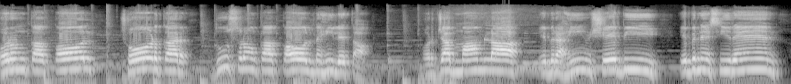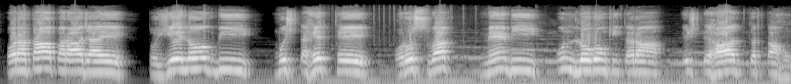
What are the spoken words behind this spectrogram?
और उनका कौल छोड़कर दूसरों का कौल नहीं लेता। और जब मामला इब्राहिम, शेबी, इबन सीरेन और अता पर आ जाए तो ये लोग भी मुश्तहिद थे और उस वक्त मैं भी उन लोगों की तरह इश्तहाद करता हूँ।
